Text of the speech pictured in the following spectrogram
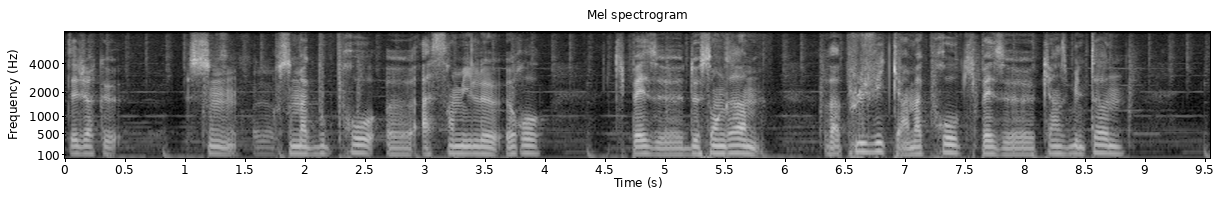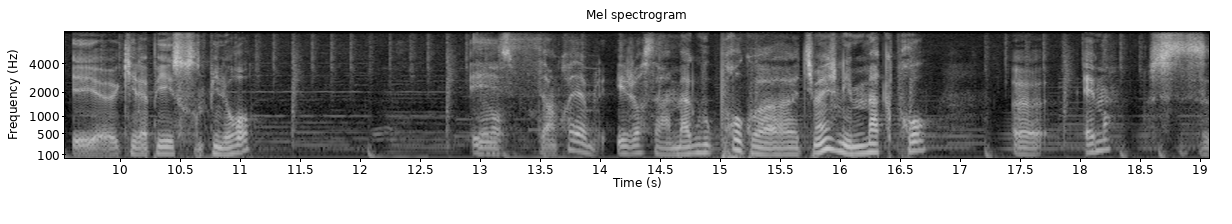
C'est-à-dire que son, son MacBook Pro à 5000 euros qui pèse euh, 200 grammes va plus vite qu'un Mac Pro qui pèse euh, 15 000 tonnes et euh, qu'il a payé 60 000 euros. Et c'est incroyable. Et genre, c'est un MacBook Pro quoi. T'imagines les Mac Pro euh, M1 C'est-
